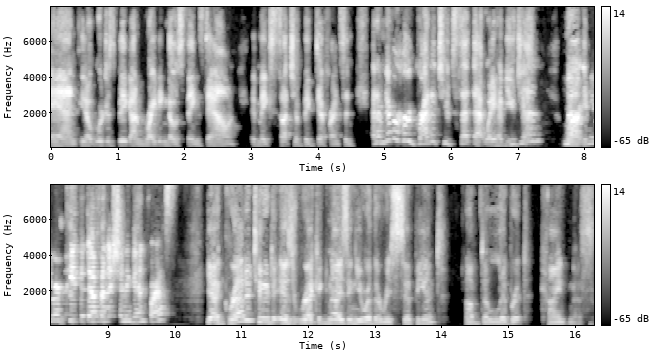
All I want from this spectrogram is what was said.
And, you know, we're just big on writing those things down. It makes such a big difference. And and I've never heard gratitude said that way. Have you, Jen? No, can you repeat the definition again for us? Yeah, gratitude is recognizing you are the recipient of deliberate kindness.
